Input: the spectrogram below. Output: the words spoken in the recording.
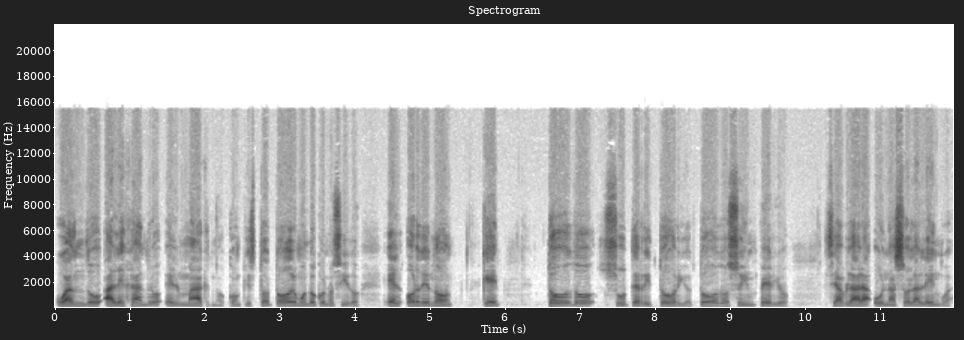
cuando Alejandro el Magno conquistó todo el mundo conocido, él ordenó que todo su territorio, todo su imperio, se hablara una sola lengua,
